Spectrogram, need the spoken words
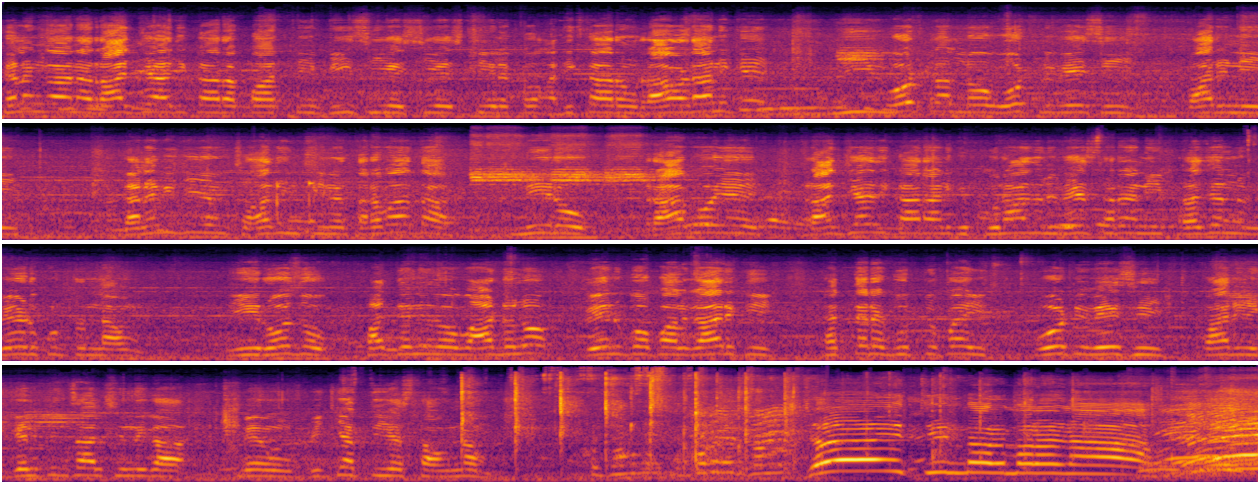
తెలంగాణ రాజ్యాధికార పార్టీ బీసీ ఎస్సీ ఎస్టీలకు అధికారం రావడానికి ఈ ఓట్లలో ఓట్లు వేసి వారిని ఘన విజయం సాధించిన తర్వాత మీరు రాబోయే రాజ్యాధికారానికి పునాదులు వేస్తారని ప్రజలను వేడుకుంటున్నాము ఈరోజు పద్దెనిమిదో వార్డులో వేణుగోపాల్ గారికి కత్తెర గుర్తుపై ఓటు వేసి వారిని గెలిపించాల్సిందిగా మేము విజ్ఞప్తి చేస్తా ఉన్నాం. జై చిన్మర్ మరణ! జై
